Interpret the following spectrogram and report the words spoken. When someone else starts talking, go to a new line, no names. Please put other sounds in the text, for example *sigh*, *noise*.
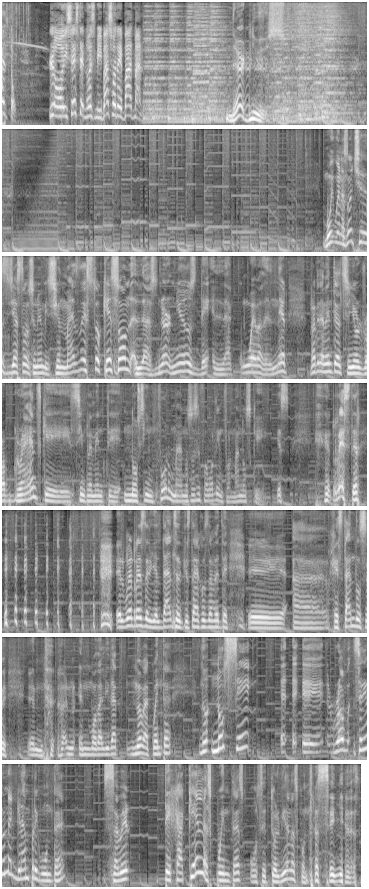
¡Alto! Lois, este no es mi vaso de Batman.
Nerd News. Muy buenas noches, ya estamos en una emisión más de esto que son las Nerd News de la Cueva del Nerd. Rápidamente al señor Rob Grant que simplemente nos informa, nos hace el favor de informarnos que es *laughs* Rester. el buen Rester y el Dancer que está justamente eh, gestándose *laughs* en, modalidad nueva cuenta. No, no sé, eh, eh, Rob, sería una gran pregunta saber, ¿te hackean las cuentas o se te olvidan las *laughs* contraseñas?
